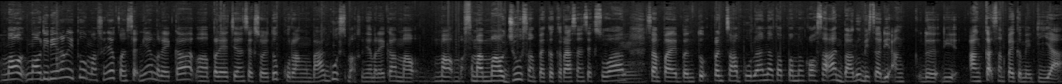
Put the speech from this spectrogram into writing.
Mau mau dibilang itu maksudnya konsepnya mereka eh, pelecehan seksual itu kurang bagus. Maksudnya mereka mau mau sama maju sampai kekerasan seksual, Hmm. sampai bentuk pencabulan atau pemerkosaan baru bisa diang- de- diangkat sampai ke media.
